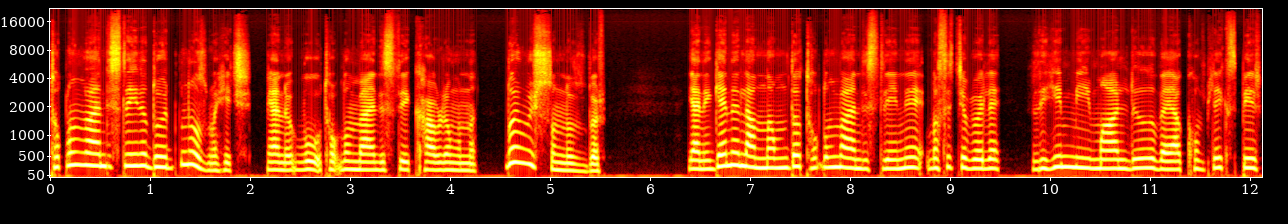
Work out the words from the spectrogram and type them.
toplum mühendisliğini duydunuz mu hiç? Yani bu toplum mühendisliği kavramını duymuşsunuzdur. Yani genel anlamda toplum mühendisliğini basitçe böyle zihin mimarlığı veya kompleks bir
